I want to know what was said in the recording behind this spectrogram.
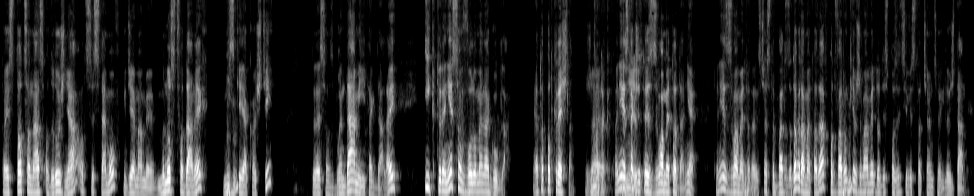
to jest to, co nas odróżnia od systemów, gdzie mamy mnóstwo danych niskiej mhm. jakości, które są z błędami i tak dalej, i które nie są w wolumenach Google'a. Ja to podkreślam, że no tak, to nie jest to nie tak, jest... że to jest zła metoda. Nie. to nie jest zła metoda, to jest często bardzo dobra metoda, pod warunkiem, że mamy do dyspozycji wystarczającą ilość danych.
